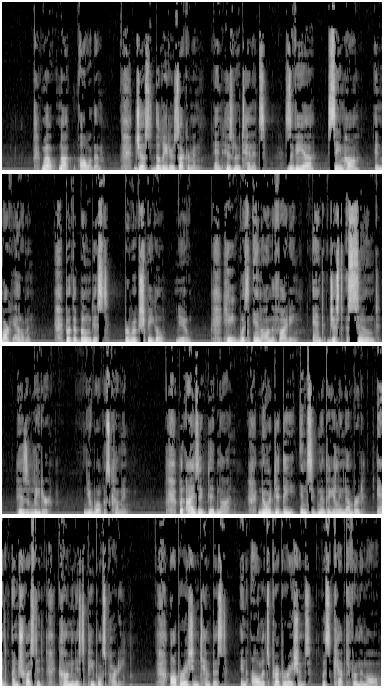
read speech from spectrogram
Well, not all of them. Just the leader Zuckerman and his lieutenants, Zavia, Simha, and Mark Edelman. But the Bundist, Baruch Spiegel, knew. He was in on the fighting and just assumed his leader knew what was coming. But Isaac did not, nor did the insignificantly numbered and untrusted Communist People's Party. Operation Tempest, in all its preparations, was kept from them all.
